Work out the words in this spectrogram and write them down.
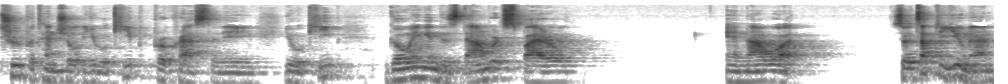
true potential. You will keep procrastinating. You will keep going in this downward spiral. And now what? So it's up to you, man.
